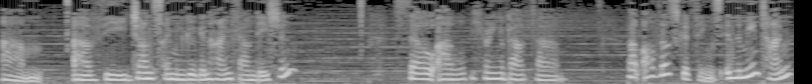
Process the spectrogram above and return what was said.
um, of the John Simon Guggenheim Foundation. So uh, we'll be hearing about uh, about all those good things. In the meantime,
